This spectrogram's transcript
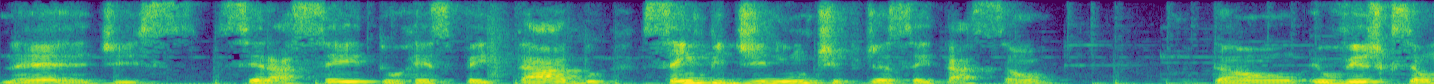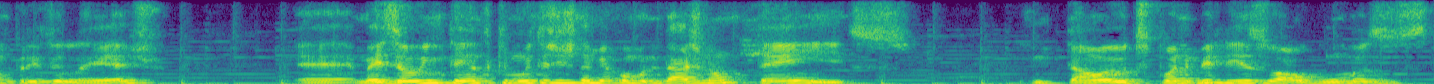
né, de ser aceito, respeitado, sem pedir nenhum tipo de aceitação. Então, eu vejo que isso é um privilégio, é, mas eu entendo que muita gente da minha comunidade não tem isso. Então, eu disponibilizo algumas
